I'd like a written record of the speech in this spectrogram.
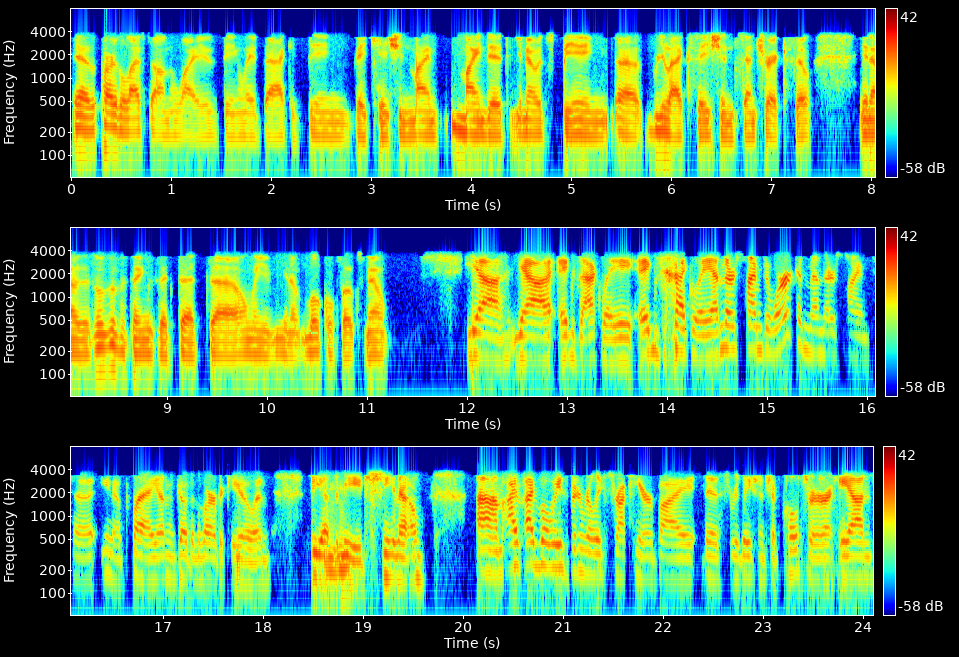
yeah, the part of the lifestyle in Hawaii is being laid back. It's being vacation mind minded. You know, it's being uh, relaxation centric. So, you know, those are the things that that uh, only you know local folks know. Yeah, yeah, exactly, exactly. And there's time to work, and then there's time to you know play and go to the barbecue and be at mm-hmm. the beach. You know, um, I've, I've always been really struck here by this relationship culture, and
